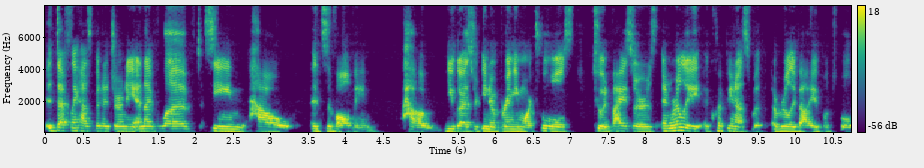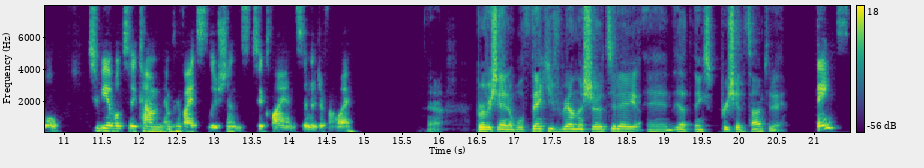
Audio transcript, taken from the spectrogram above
it definitely has been a journey. And I've loved seeing how it's evolving how you guys are, you know, bringing more tools to advisors and really equipping us with a really valuable tool to be able to come and provide solutions to clients in a different way. Yeah. Perfect, Shannon. Well, thank you for being on the show today. And yeah, thanks. Appreciate the time today. Thanks.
